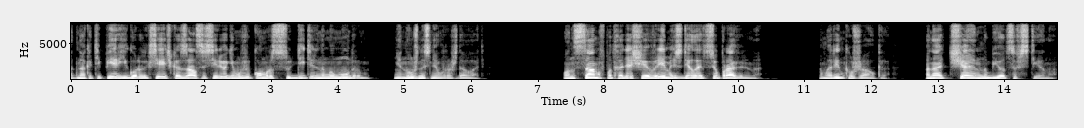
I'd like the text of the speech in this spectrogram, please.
Однако теперь Егор Алексеевич казался Сереге мужиком рассудительным и мудрым. Не нужно с ним враждовать. Он сам в подходящее время сделает все правильно. А Маринку жалко. Она отчаянно бьется в стену.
